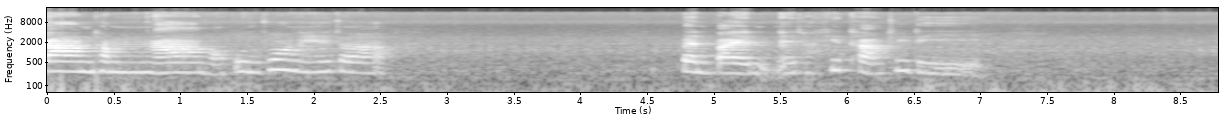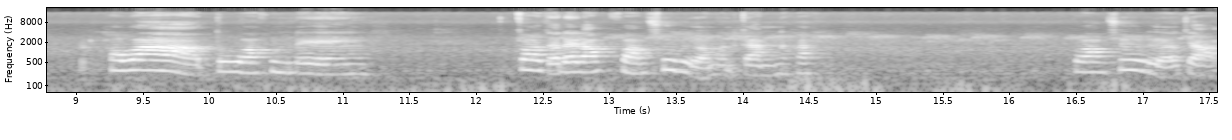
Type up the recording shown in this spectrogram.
การทำงานของคุณช่วงนี้จะ เป็นไปในทิศทางที่ดี เพราะว่าตัวคุณเอง ก็จะได้รับความช่วยเหลือเหมือนกันนะคะ ความช่วยเหลือจาก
